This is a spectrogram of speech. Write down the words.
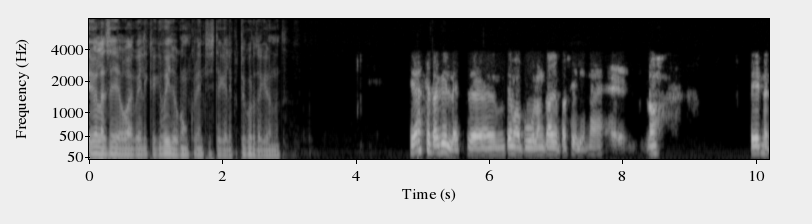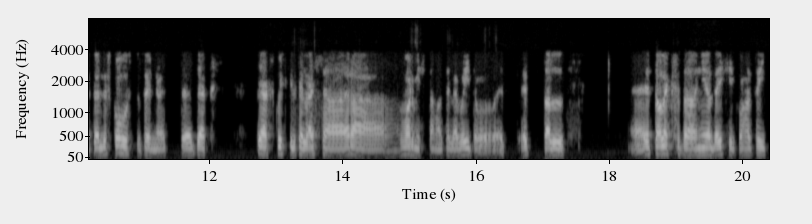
ei ole see hooaeg veel ikkagi võidukonkurentsis tegelikult ju kordagi olnud. jah, seda küll, et tema puhul on ka juba selline noh, pehmelt öeldes kohustus on ju, et peaks peaks kuskil selle asja ära vormistama, selle võidu, et, et tal, et ta oleks seda nii-öelda esikoha sõit,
